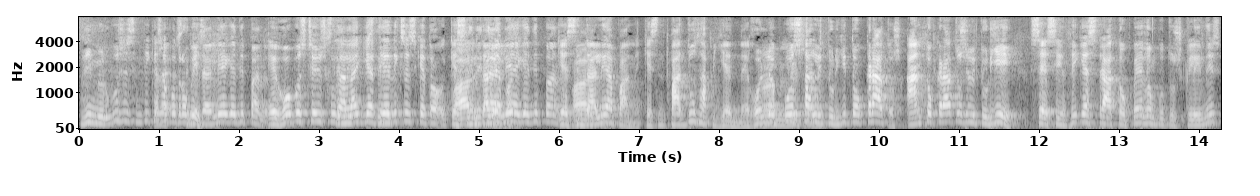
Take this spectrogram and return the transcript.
δημιουργούσε συνθήκες Καλά, αποτροπής. στην Ιταλία γιατί πάνε; Εγώ, όπως ξέρεις, Στην- Χουδαλάκη, γιατί στην- έδειξες και, το, και Πάλι στην Ιταλία. Ιταλία πάνε. γιατί πάνε. Και στην Πάλι. Ιταλία πάνε. Και στην, παντού θα πηγαίνουν. Εγώ Να λέω πώς μιλήσω. θα λειτουργεί το κράτος. Αν το κράτος λειτουργεί σε συνθήκες στρατοπέδων που τους κλείνεις,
